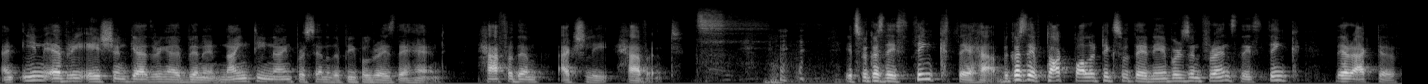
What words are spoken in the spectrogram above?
And in every Asian gathering I've been in, 99% of the people raise their hand. Half of them actually haven't. it's because they think they have. Because they've talked politics with their neighbors and friends, they think they're active.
